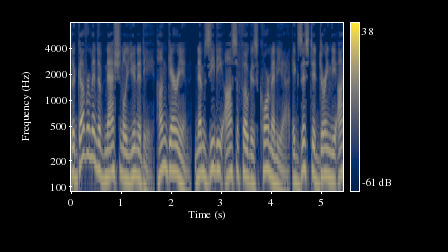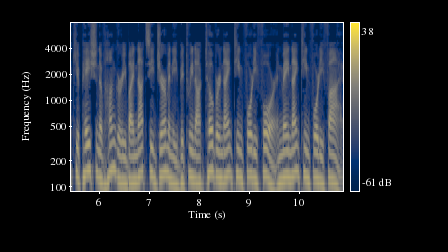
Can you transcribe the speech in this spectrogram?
The Government of National Unity Hungarian, Nemzeti Kormánya existed during the occupation of Hungary by Nazi Germany between October 1944 and May 1945.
